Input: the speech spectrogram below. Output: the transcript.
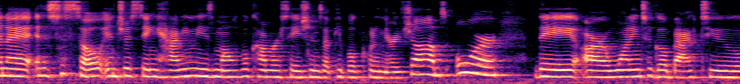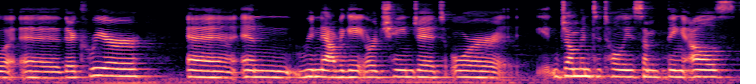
and I and it's just so interesting having these multiple conversations of people quitting their jobs or they are wanting to go back to uh, their career and and re-navigate or change it or jump into totally something else.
